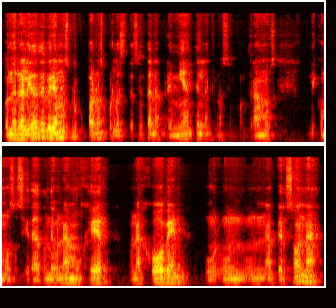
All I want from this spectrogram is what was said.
cuando en realidad deberíamos preocuparnos por la situación tan apremiante en la que nos encontramos como sociedad, donde una mujer, una joven, una persona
